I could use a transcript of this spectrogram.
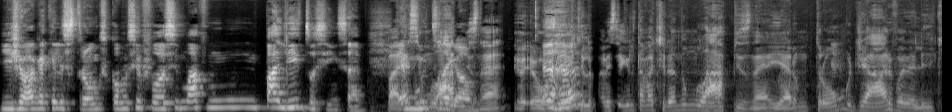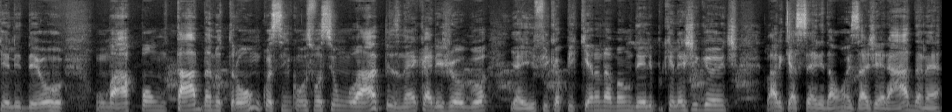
e joga aqueles troncos como se fosse uma, um palito, assim, sabe? É Parece é muito um lápis, legal. né? Eu, eu olhei uhum. aquilo, parecia que ele tava tirando um lápis, né? E era um tronco é. de árvore ali que ele deu uma apontada no tronco, assim, como se fosse um lápis, né, cara, e jogou. E aí fica pequeno na mão dele porque ele é gigante. Claro que a série dá uma exagerada, né?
